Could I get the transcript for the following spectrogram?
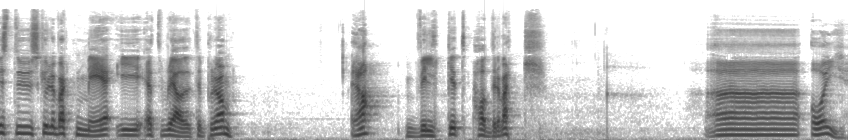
Hvis du skulle vært med i et reality-program, Ja. hvilket hadde det vært? Uh, oi.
